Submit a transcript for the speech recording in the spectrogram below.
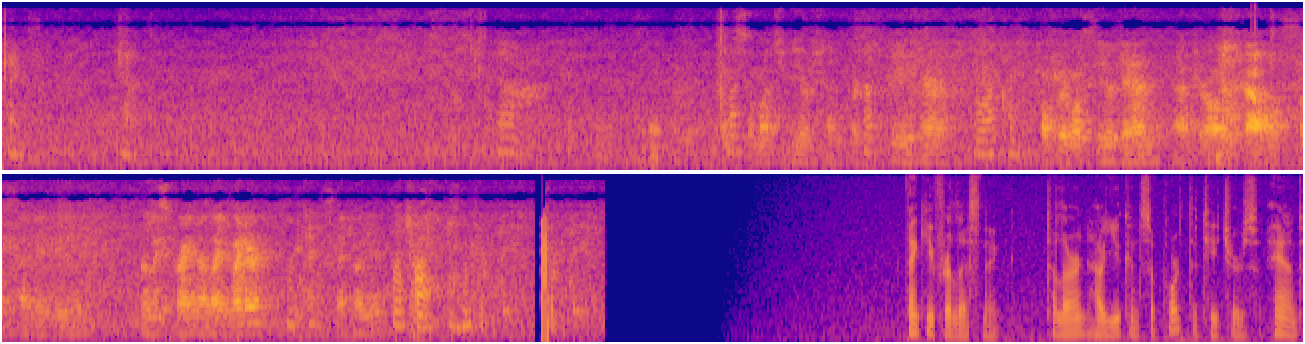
Thanks. Yeah. Yeah. Thanks so much, Myoshin, for being here. You're welcome. Hopefully we'll see you again after all your travels, sometime maybe in early spring or late winter. We can schedule you. We'll try. Thank you for listening. To learn how you can support the teachers and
